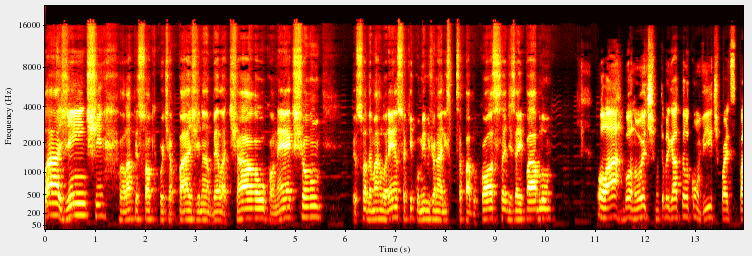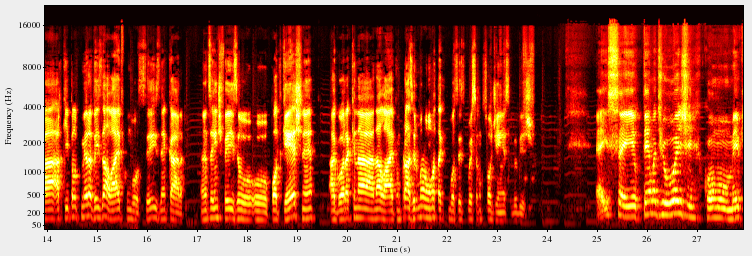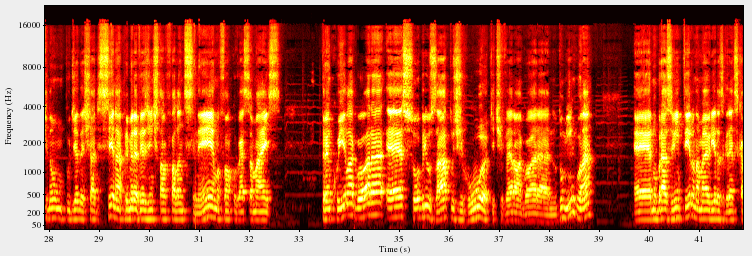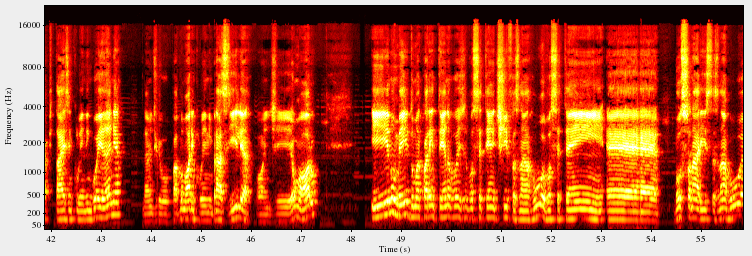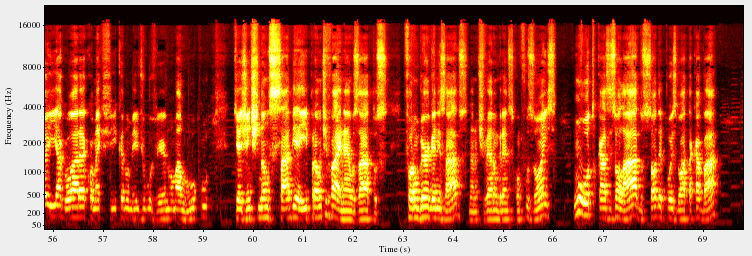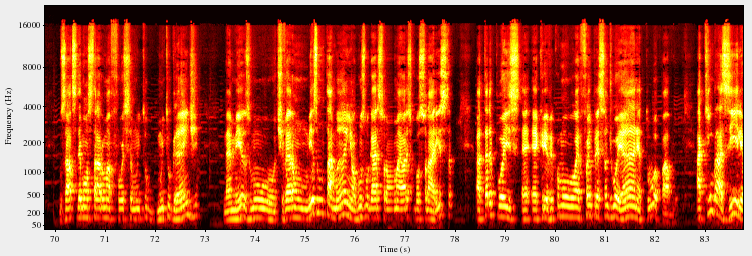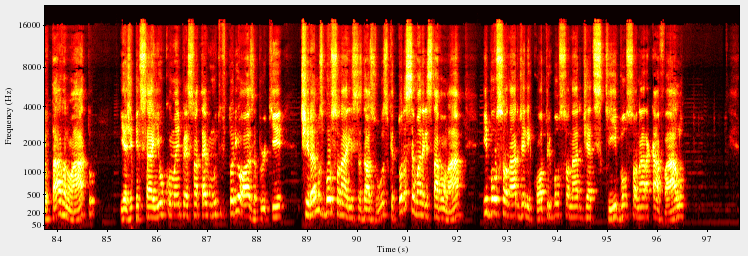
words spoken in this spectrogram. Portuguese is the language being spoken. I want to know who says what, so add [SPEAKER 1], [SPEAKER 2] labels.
[SPEAKER 1] Olá, gente. Olá, pessoal que curte a página Bela Tchau Connection. Eu sou Ademar Lourenço, aqui comigo o jornalista Pablo Costa. Diz aí, Pablo.
[SPEAKER 2] Olá, boa noite. Muito obrigado pelo convite, participar aqui pela primeira vez da live com vocês, né, cara? Antes a gente fez o, o podcast, né? Agora aqui na, na live. Um prazer, uma honra estar aqui com vocês, conversando com sua audiência, viu, bicho?
[SPEAKER 1] É isso aí. O tema de hoje, como meio que não podia deixar de ser, na né? primeira vez a gente estava falando de cinema, foi uma conversa mais tranquila. Agora é sobre os atos de rua que tiveram agora no domingo, né? É, no Brasil inteiro, na maioria das grandes capitais, incluindo em Goiânia, né, onde o Pablo mora, incluindo em Brasília, onde eu moro. E no meio de uma quarentena, você tem antifas na rua, você tem. É bolsonaristas na rua e agora como é que fica no meio de um governo maluco que a gente não sabe aí para onde vai, né? Os atos foram bem organizados, né? não tiveram grandes confusões. Um ou outro caso isolado, só depois do ato acabar. Os atos demonstraram uma força muito, muito grande, né? Mesmo tiveram o mesmo tamanho, alguns lugares foram maiores que o bolsonarista. Até depois, é, é, queria ver como foi a impressão de Goiânia, tua, Pablo Aqui em Brasília, eu estava no ato e a gente saiu com uma impressão até muito vitoriosa, porque tiramos bolsonaristas das ruas, porque toda semana eles estavam lá, e Bolsonaro de helicóptero, e Bolsonaro de jet ski, Bolsonaro a cavalo.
